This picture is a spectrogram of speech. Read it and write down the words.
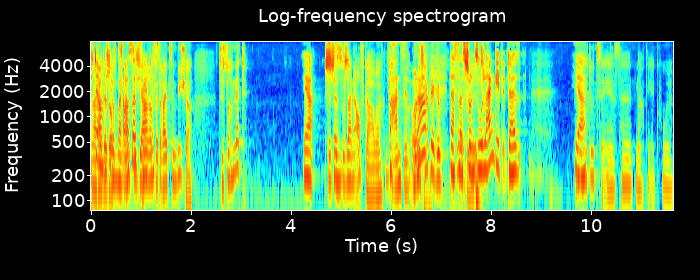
Geschichte hat, hat er doch irgendwann 20 Jahre für ist. 13 Bücher. Das ist doch nett. Ja, Das stimmt. ist so seine Aufgabe. Wahnsinn, oder? ich hab ja Dass das schon so lang geht. Da, ja. Nee, du zuerst, halt, nach dir, cool.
